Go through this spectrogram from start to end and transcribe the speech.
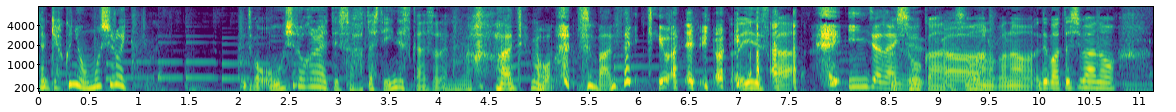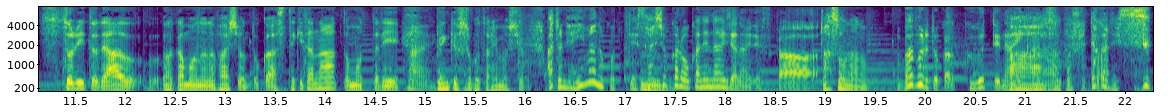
うん逆に面白いって言われてでも面白がられてさ果たしていいんですかねそれ、まあでもつまんないって言われるよりいいですか？いいんじゃないですかそうかそうなのかな。でも私はあのストリートで会う若者のファッションとか素敵だなと思ったりはい、勉強することありますよ。あとね今の子って最初からお金ないじゃないですか、あそうなの。バブルとかくぐってないからだからねすっ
